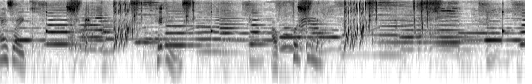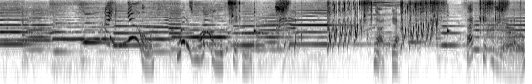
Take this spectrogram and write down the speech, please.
That's like hitting. A freaking. I know. What is wrong with kitten? No, yeah. That kitten girl.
